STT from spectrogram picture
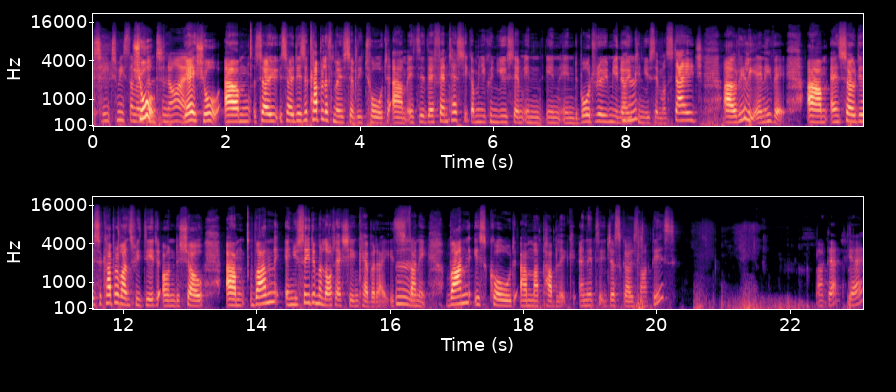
teach me some of them tonight. Yeah, sure. Um, so, so there's a couple of moves that we taught. Um, it's they're fantastic. I mean, you can use them in, in, in the boardroom. You know, Mm-hmm. you can use them on stage. Uh, really anywhere. Um, and so there's a couple of ones we did on the show. Um, one, and you see them a lot actually in cabaret. It's Mm. One is called um, Ma Public, and it, it just goes like this. Like that, yeah.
